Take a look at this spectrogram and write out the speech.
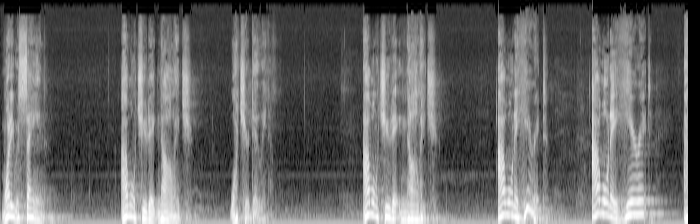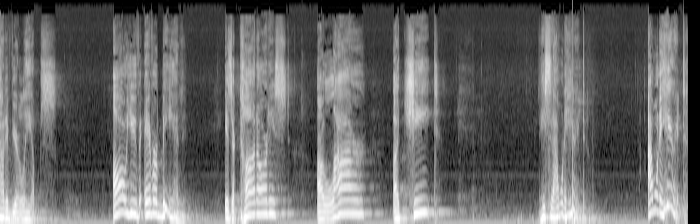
What he was saying, I want you to acknowledge what you're doing. I want you to acknowledge. I want to hear it. I want to hear it out of your lips. All you've ever been is a con artist, a liar, a cheat. He said, I want to hear it. I want to hear it.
